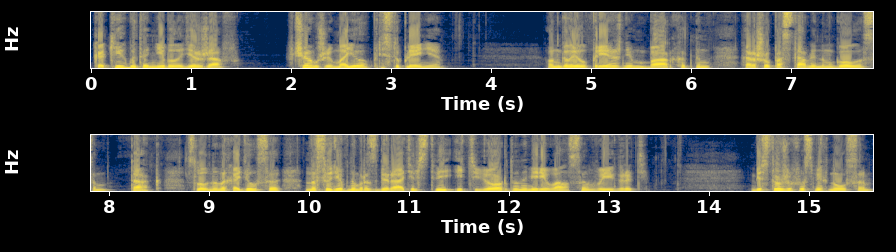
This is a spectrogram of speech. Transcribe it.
каких бы то ни было держав. В чем же мое преступление?» Он говорил прежним, бархатным, хорошо поставленным голосом, так, словно находился на судебном разбирательстве и твердо намеревался выиграть. Бестужев усмехнулся.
